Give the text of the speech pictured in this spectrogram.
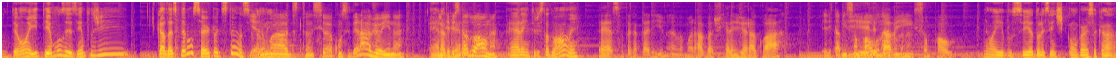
Então aí temos exemplos de, de casais que deram certo à distância E era também. uma distância considerável aí, né? Era- Interestadual, né? Era interestadual, né? É, Santa Catarina, ela morava, acho que era em Jaraguá. Ele tava em São e Paulo ele na tava época, em né? São Paulo. Não, aí você, adolescente, que conversa com a,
